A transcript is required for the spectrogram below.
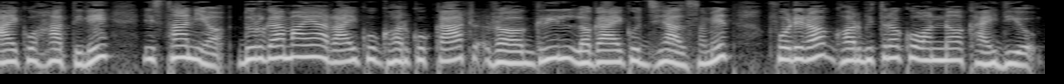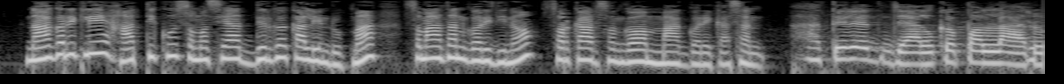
आएको हात्तीले स्थानीय दुर्गामाया राईको घरको काठ र ग्रिल लगाएको झ्याल समेत फोडेर घरभित्रको अन्न खाइदियो। नागरिकले हात्तीको समस्या दीर्घकालीन रूपमा समाधान गरिदिन सरकारसँग माग गरेका छन्। हात्तीले झ्यालको पल्लाहरू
